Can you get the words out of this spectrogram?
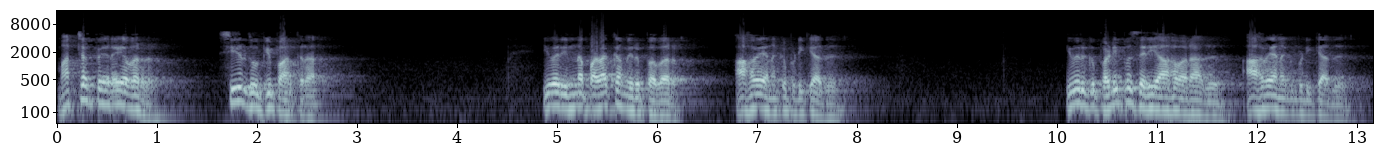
மற்ற பேரை அவர் சீர்தூக்கி பார்க்கிறார். இவர் இன்ன பழக்கம் இருப்பவர். ஆகவே எனக்கு பிடிக்காது. இவருக்கு படிப்பு சரியாக வராது. ஆகவே எனக்கு பிடிக்காது.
